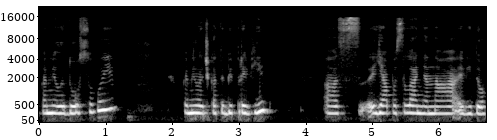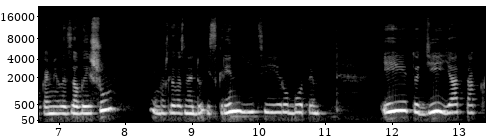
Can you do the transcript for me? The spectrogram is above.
Каміли Досової. Камілочка, тобі привіт! Я посилання на відео Каміли залишу, і, можливо, знайду і скрін її цієї роботи. І тоді я так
